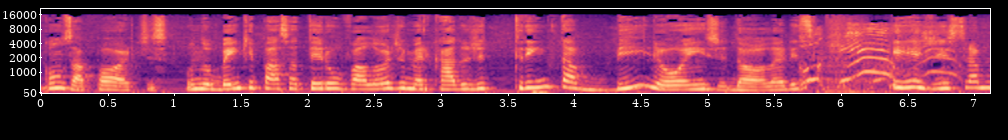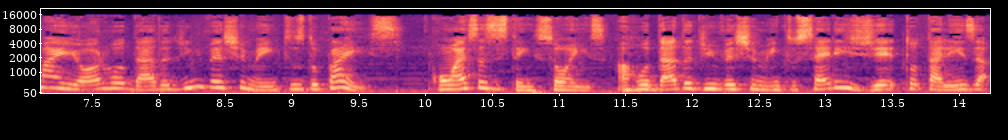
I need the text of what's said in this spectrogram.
Com os aportes, o Nubank passa a ter o valor de mercado de 30 bilhões de dólares e registra a maior rodada de investimentos do país. Com essas extensões, a rodada de investimento Série G totaliza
